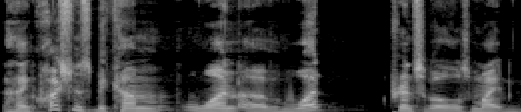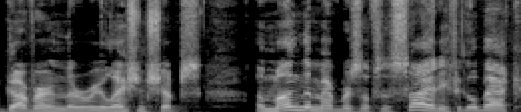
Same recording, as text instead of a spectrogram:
I think questions become one of what principles might govern the relationships among the members of society. If you go back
